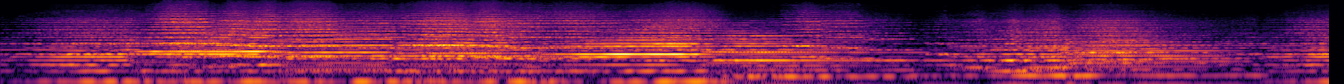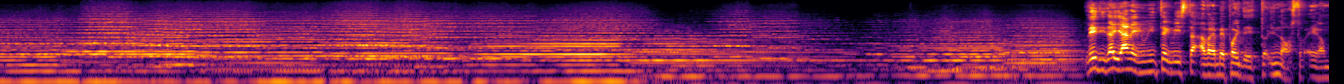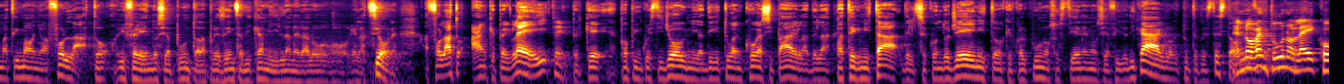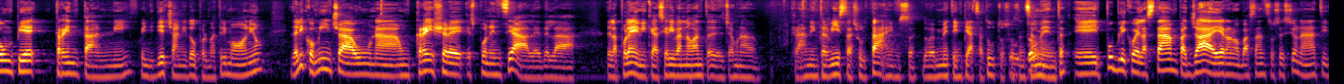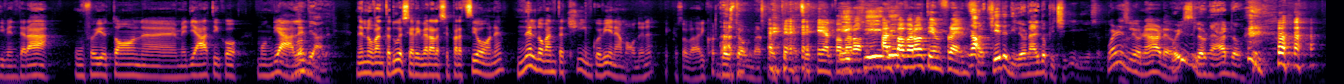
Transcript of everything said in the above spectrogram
Lady Diana in un'intervista avrebbe poi detto il nostro era un matrimonio affollato, riferendosi appunto alla presenza di Camilla nella loro relazione. Affollato anche per lei, Sì. perché proprio in questi giorni addirittura ancora si parla della paternità del secondogenito, che qualcuno sostiene non sia figlio di Carlo, e tutte queste storie. Nel 91 lei compie 30 anni, quindi 10 anni dopo il matrimonio, da lì comincia una- un crescere esponenziale della, della polemica, si arriva al 90, c'è una grande intervista sul Times dove mette in piazza tutto sostanzialmente e il pubblico e la stampa già erano abbastanza ossessionati, diventerà un feuilleton eh, mediatico mondiale. mondiale. Nel 92 si arriverà alla separazione, nel 95 viene a Modena, e questo va ricordato. Questo è un aspetto e al, E Pavaro- chiede- al Pavarotti and Friends. No, chiede di Leonardo Piccinini, io sapevo. Where is Leonardo? Where is Leonardo?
